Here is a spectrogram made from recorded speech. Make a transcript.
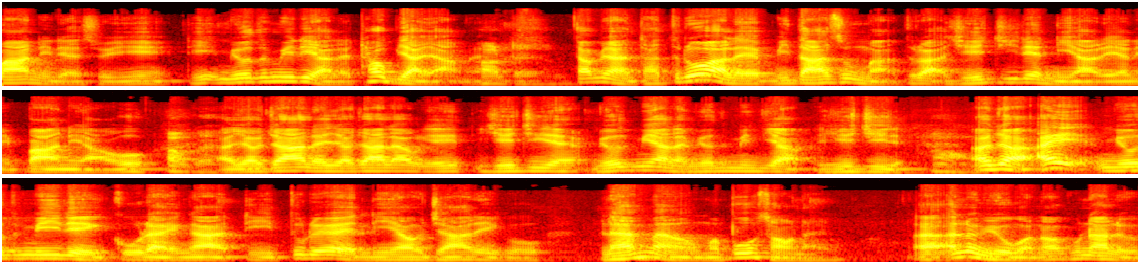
မှားနေတယ်ဆိုရင်ဒီအမျိုးသမီးတွေကလည်းထောက်ပြရမယ်ဟုတ်တယ်တောက်ပြန်ဒါသူတို့ကလည်းမိသားစုမှာသူတို့ကအရေးကြီးတဲ့နေရာတွေကနေပါနေရအောင်ဟုတ်ကဲ့အဲယောက်ျားကလည်းယောက်ျားလည်းအရေးကြီးတယ်မျိုးသမီးကလည်းမျိုးသမီးတယောက်အရေးကြီးတယ်ဟုတ်အဲကြောင့်အဲ့မျိုးသမီးတွေကိုယ်တိုင်ကဒီသူတို့ရဲ့လင်ယောက်ျားတွေကိုလမ်းမှန်အောင်မပို့ဆောင်နိုင်ဘူးအဲအဲ့လိုမျိုးပေါ့နော်ခုနလို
